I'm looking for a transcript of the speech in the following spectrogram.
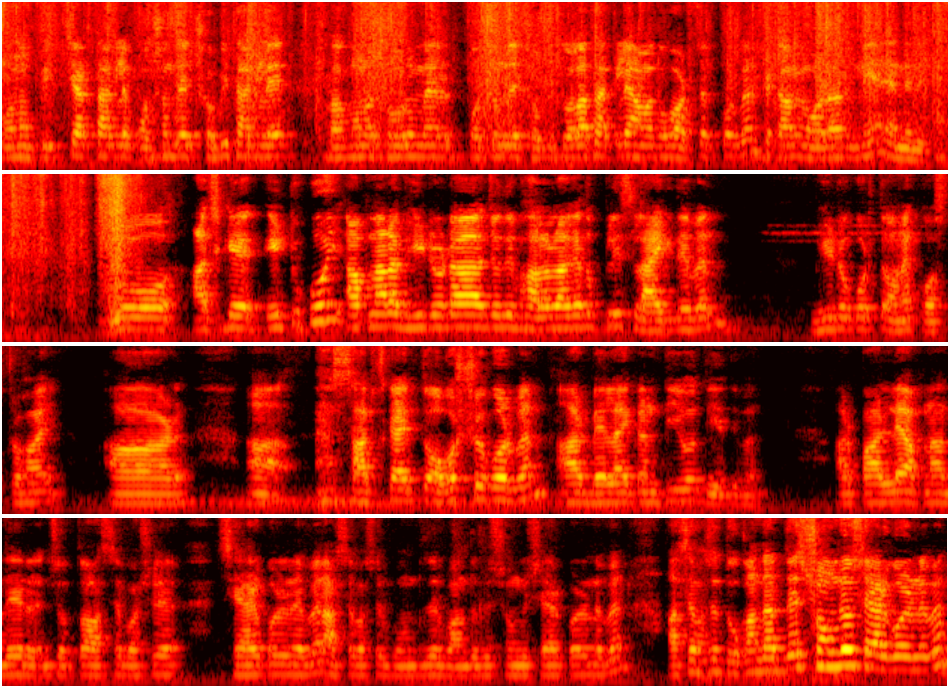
কোনো পিকচার থাকলে, পছন্দের ছবি থাকলে, বা কোনো শোরুমের পছন্দের ছবি তোলা থাকলে আমাকে হোয়াটসঅ্যাপ করবেন, সেটা আমি অর্ডার নিয়ে এনে দিই। তো আজকে এইটুকুই। আপনারা ভিডিওটা যদি ভালো লাগে তো প্লিজ লাইক দেবেন। ভিডিও করতে অনেক কষ্ট হয়। আর সাবস্ক্রাইব তো অবশ্যই করবেন আর বেল আইকনটিও দিয়ে দিবেন। আর পারলে আপনাদের যত আশেপাশে শেয়ার করে নেবেন, আশেপাশের বন্ধুদের, বান্ধবীর সঙ্গে শেয়ার করে নেবেন, আশেপাশের দোকানদারদের সঙ্গেও শেয়ার করে নেবেন।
